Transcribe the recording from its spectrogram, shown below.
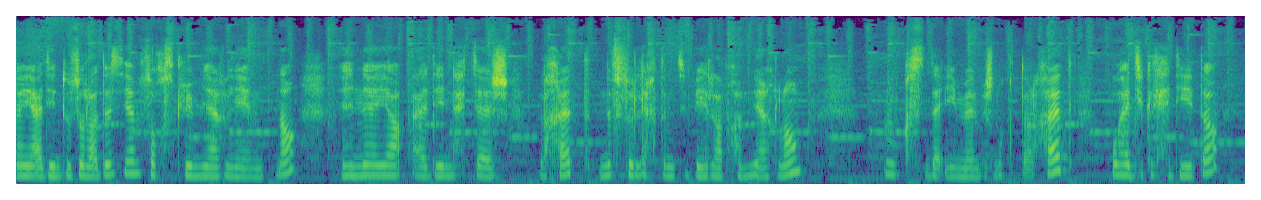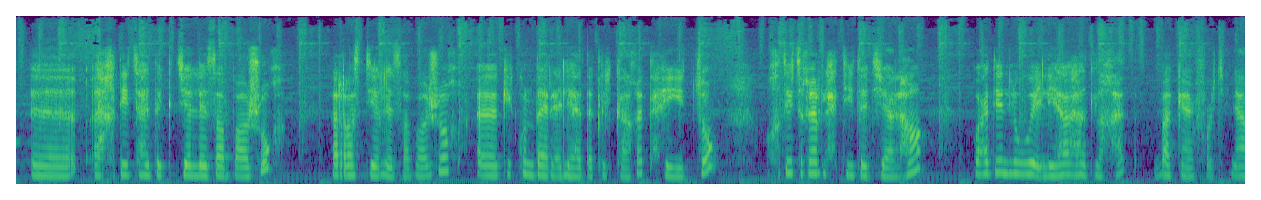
هنايا غادي ندوزو la deuxième source lumière اللي عندنا. هنايا غادي نحتاج الخيط نفسو اللي خدمت به la première lampe. نقص دائما باش نقطع الخيط وهذيك الحديدة آه خديت هذاك ديال les abat-jours الراس ديال les abat-jours آه كيكون داير عليه هذاك الكاريط حيدتو وخديت غير الحديدة ديالها وغادي نلوي عليها هاد الخيط back and forth يعني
